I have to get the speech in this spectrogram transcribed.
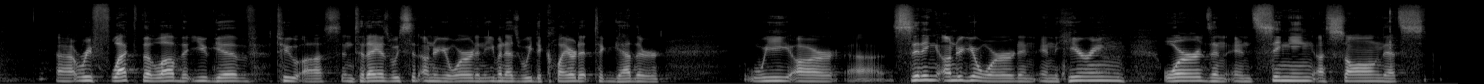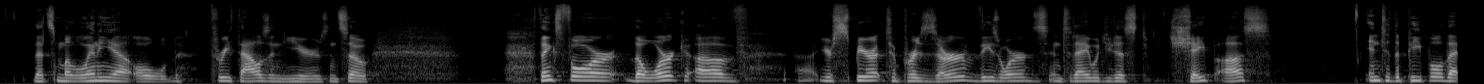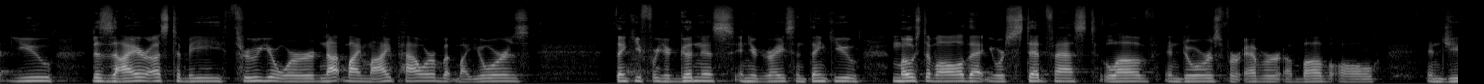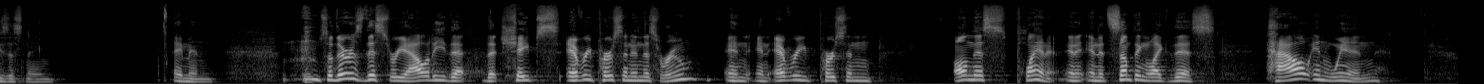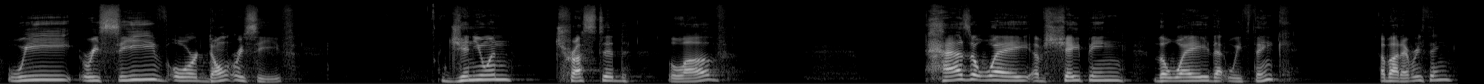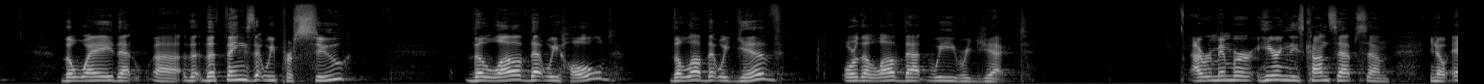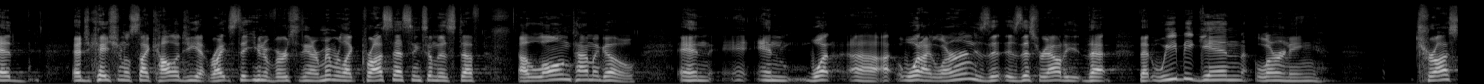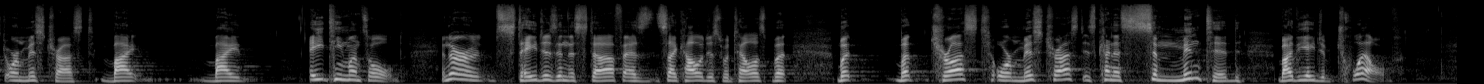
uh, reflect the love that you give to us. And today, as we sit under your word, and even as we declared it together, we are uh, sitting under your word and, and hearing words and, and singing a song that's, that's millennia old, 3,000 years. And so, thanks for the work of uh, your spirit to preserve these words. And today, would you just shape us into the people that you desire us to be through your word, not by my power, but by yours. Thank you for your goodness and your grace, and thank you most of all that your steadfast love endures forever above all. In Jesus' name, amen. so there is this reality that, that shapes every person in this room and, and every person on this planet. And, and it's something like this How and when we receive or don't receive genuine, trusted love has a way of shaping the way that we think about everything, the way that, uh, the, the things that we pursue, the love that we hold, the love that we give, or the love that we reject. I remember hearing these concepts. Um, you know, Ed educational psychology at Wright State University. And I remember like processing some of this stuff a long time ago. And, and what, uh, what I learned is, is this reality that, that we begin learning trust or mistrust by, by 18 months old. And there are stages in this stuff, as psychologists would tell us, but, but, but trust or mistrust is kind of cemented by the age of 12.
